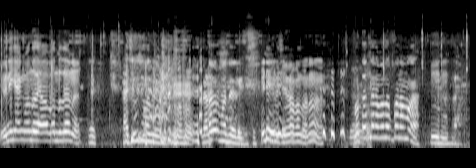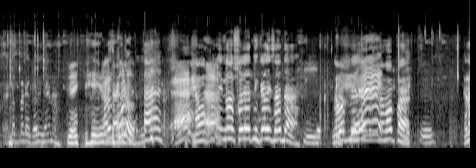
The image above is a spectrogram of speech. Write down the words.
ಇವನಿಗೆ ಹೆಂಗ್ ಬಂದದ ಯಾವ ಬಂದದೇನು? ಹಸಿ ಬಿಸಿ ಬಂದ್ರಿ ನಡವರ್ ಬಂದ ಹುಟ್ಟದ್ಲೇನೆ ಬಂದಪ್ಪ ನಮಗ. ನಮ್ಮಪ್ಪ ಇನ್ನೊಂದು ಸ್ಟೋರಿ ಐತ್ನಿ ಕೇಳಿ ಸಾಧ್ಯ. ನಮ್ಮಪ್ಪ ನಮ್ಮಪ್ಪ ಅಣ್ಣ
